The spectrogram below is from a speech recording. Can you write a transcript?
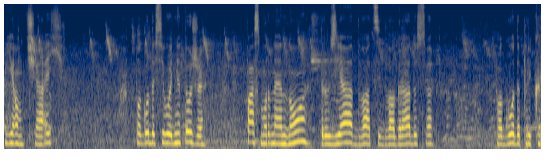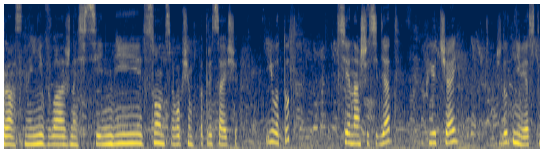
пьем чай Погода сегодня тоже пасмурная, но, друзья, 22 градуса. Погода прекрасная, ни влажности, ни солнца. В общем, потрясающе. И вот тут все наши сидят, пьют чай, ждут невесту.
